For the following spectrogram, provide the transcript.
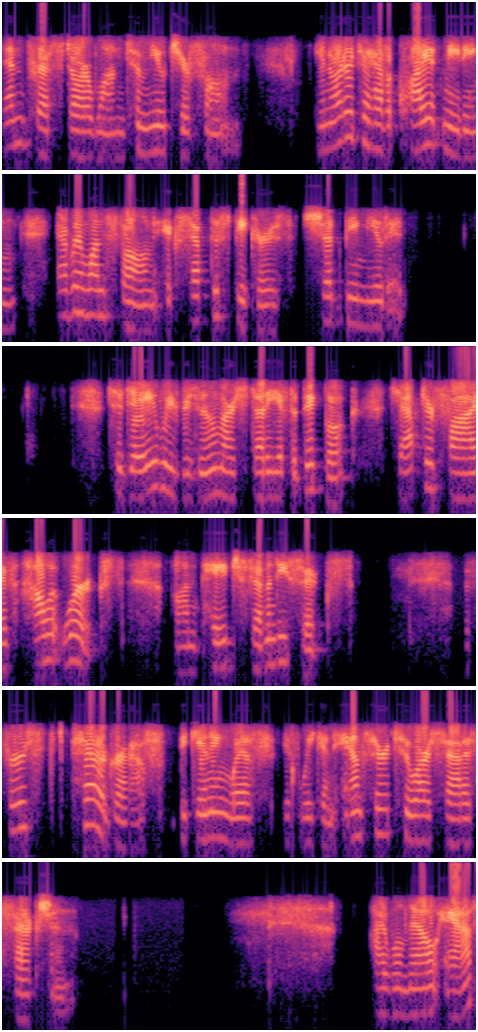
then press star 1 to mute your phone. In order to have a quiet meeting, everyone's phone except the speaker's should be muted. Today we resume our study of the Big Book, Chapter 5, How It Works, on page 76. The first paragraph beginning with, If we can answer to our satisfaction. I will now ask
